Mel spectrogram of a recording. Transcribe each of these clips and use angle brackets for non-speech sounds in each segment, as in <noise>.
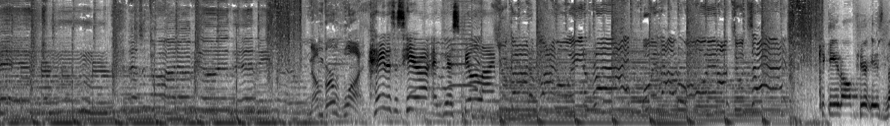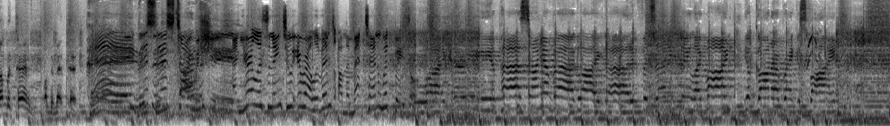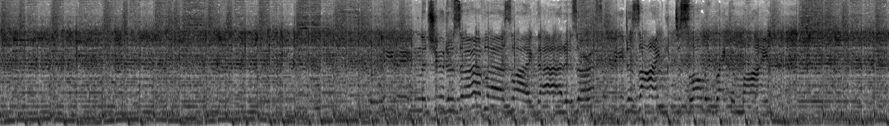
there's a part of you. Number 1. Hey, this is Hira, and here's Feel Alive. Kicking it off, here is number 10 on the Met 10. Hey, this is Time Machine. And you're listening to Irrelevant on the Met 10 with Basil. Like carrying your past on your back like that. If it's anything like mine, you're gonna break your spine. Believing that you deserve less like that is a recipe designed to slowly break your mind. Thank you.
